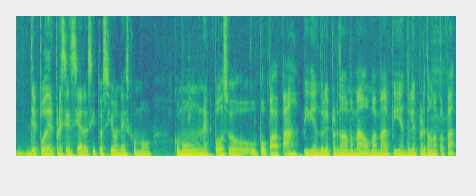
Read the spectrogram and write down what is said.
de poder presenciar situaciones como, como un esposo o papá pidiéndole perdón a mamá o mamá pidiéndole perdón a papá,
